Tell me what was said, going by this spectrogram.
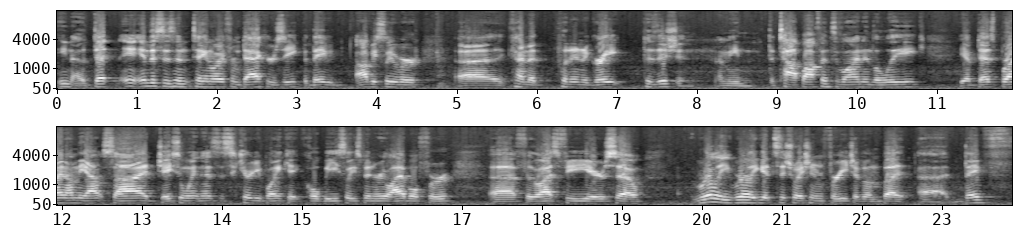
you know, and this isn't taken away from Dak or Zeke, but they obviously were uh, kind of put in a great position. I mean, the top offensive line in the league. You have Dez Bryant on the outside, Jason Witten as the security blanket. Cole Beasley's been reliable for uh, for the last few years, so really, really good situation for each of them. But uh, they've,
